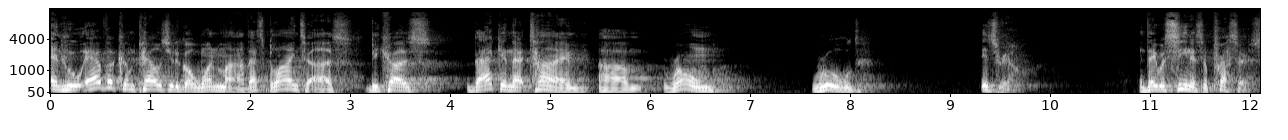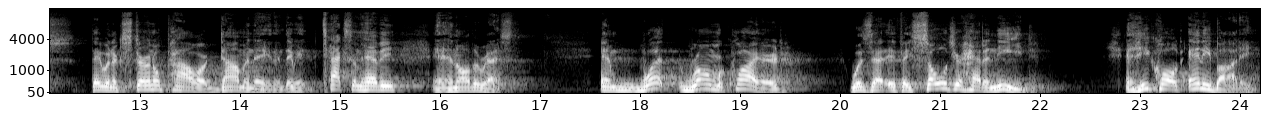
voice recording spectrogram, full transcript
And whoever compels you to go one mile, that's blind to us because back in that time, um, Rome ruled Israel. And they were seen as oppressors. They were an external power dominating. They would tax them heavy and, and all the rest. And what Rome required was that if a soldier had a need and he called anybody,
